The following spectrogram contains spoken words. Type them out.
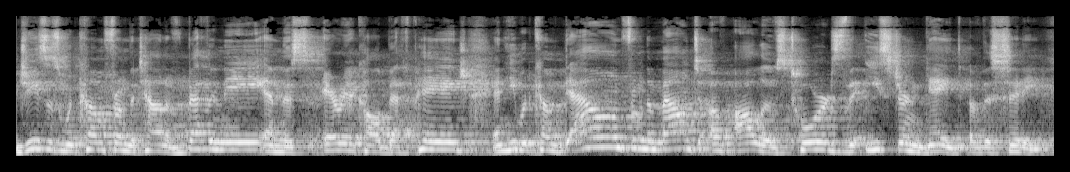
Jesus would come from the town of Bethany and this area called Bethphage, and he would come down from the Mount of Olives towards the eastern gate of the city.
